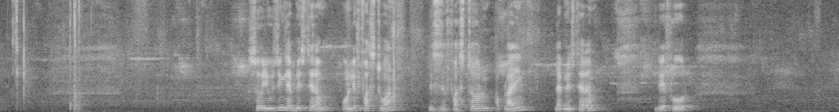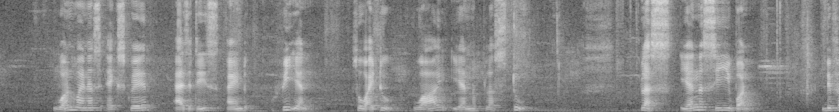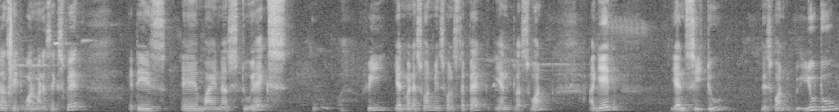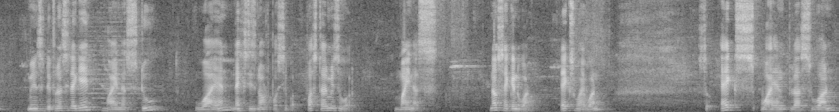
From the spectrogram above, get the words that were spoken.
So using Leibniz theorem only first one. This is the first term applying Leibniz theorem. Therefore 1 minus x square as it is and vn. So y2 yn plus 2 plus nc1 differentiate 1 minus x square it is a minus 2x v n minus 1 means one step back n plus 1 again nc2 this one. U2 means differentiate again minus 2 yn next is not possible. First term is over minus. Now second one xy1 so x yn plus 1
